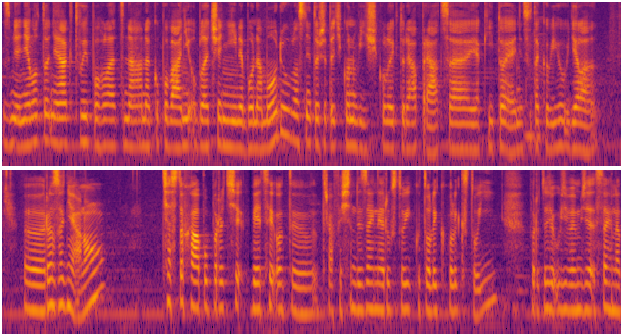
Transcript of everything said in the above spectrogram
Změnilo to nějak tvůj pohled na nakupování oblečení nebo na módu? Vlastně to, že teď víš, kolik to dá práce, jaký to je, něco takového udělá? Eh, rozhodně ano. Často chápu, proč věci od eh, třeba fashion designerů stojí tolik, kolik stojí, protože už vím, že sehnat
